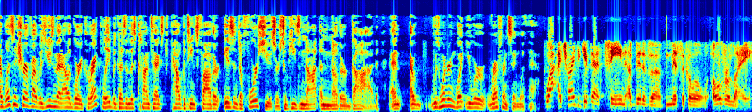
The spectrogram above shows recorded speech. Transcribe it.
I wasn't sure if I was using that allegory correctly because in this context, Palpatine's father isn't a force user, so he's not another god. And I was wondering what you were referencing with that. Well, I tried to give that scene a bit of a mythical overlay.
